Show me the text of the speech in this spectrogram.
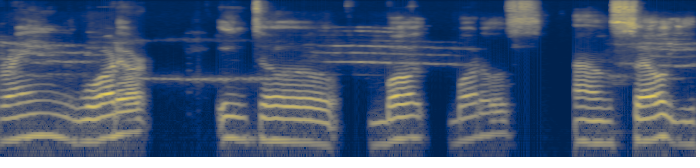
rainwater into bo- bottles and sell it.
